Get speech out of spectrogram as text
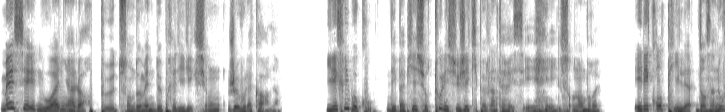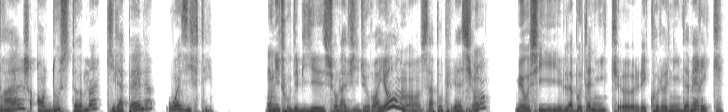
Mais s'éloigne alors peu de son domaine de prédilection, je vous l'accorde. Il écrit beaucoup, des papiers sur tous les sujets qui peuvent l'intéresser, et ils sont nombreux, et les compile dans un ouvrage en douze tomes qu'il appelle Oisiveté. On y trouve des billets sur la vie du royaume, sa population, mais aussi la botanique, euh, les colonies d'Amérique.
